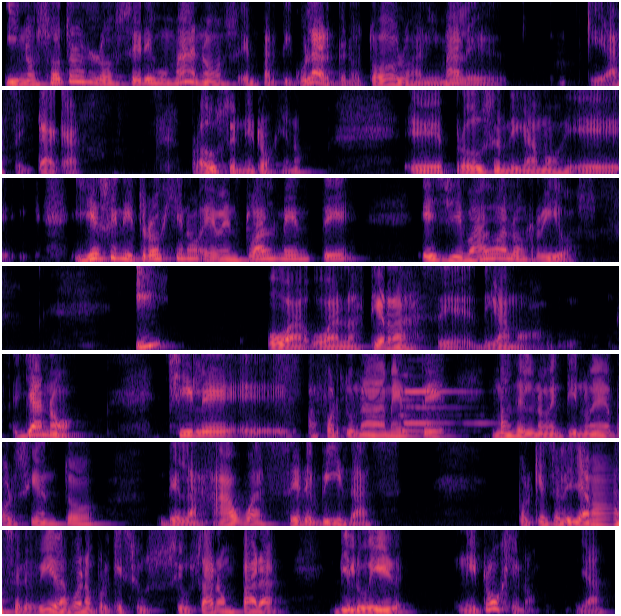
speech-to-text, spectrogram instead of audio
Y nosotros los seres humanos en particular, pero todos los animales que hacen caca, producen nitrógeno, eh, producen, digamos, eh, y ese nitrógeno eventualmente es llevado a los ríos y o a, las tierras, digamos, ya no. Chile, eh, afortunadamente, más del 99% de las aguas servidas, ¿por qué se le llama servidas? Bueno, porque se, usaron para diluir nitrógeno, ¿ya?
